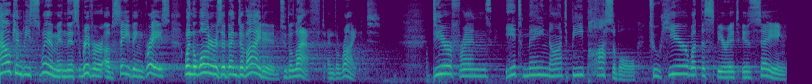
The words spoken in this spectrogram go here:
How can we swim in this river of saving grace when the waters have been divided to the left and the right? Dear friends, it may not be possible to hear what the Spirit is saying,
